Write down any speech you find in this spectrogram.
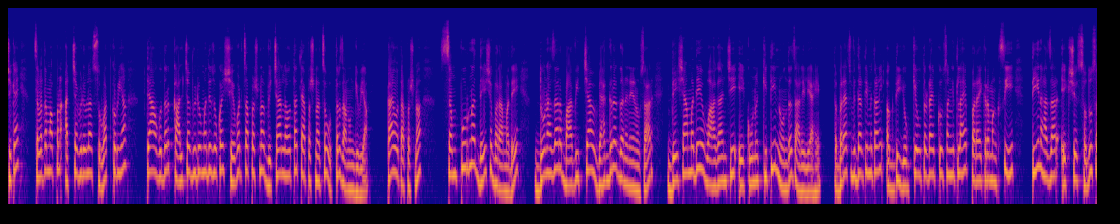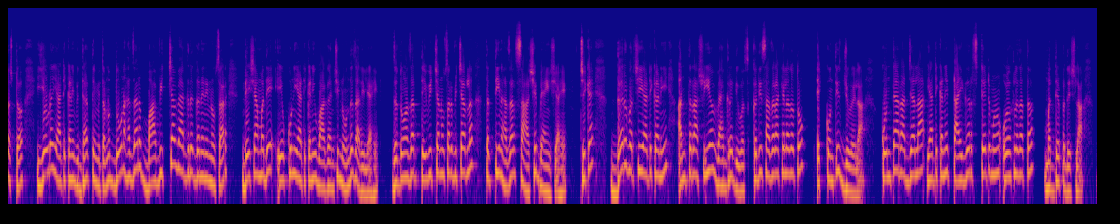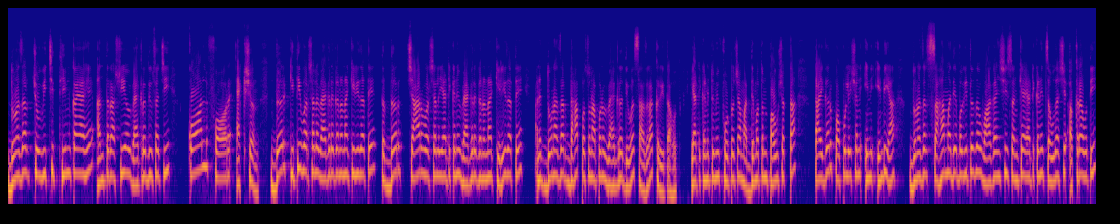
ठीक आहे? चला तर मग आपण आजच्या व्हिडिओला सुरुवात करूया. त्या अगोदर कालच्या व्हिडिओमध्ये जो काही शेवटचा प्रश्न विचारला होता त्या प्रश्नाचं उत्तर जाणून घेऊया. काय होता प्रश्न? संपूर्ण देशभरामध्ये दोन हजार बावीसच्या व्याघ्र गणनेनुसार देशामध्ये वाघांची एकूण किती नोंद झालेली आहे? तर बऱ्याच विद्यार्थी मित्रांनी अगदी योग्य उत्तर टाईप करून सांगितलं आहे. पर्याय क्रमांक सी तीन हजार एकशे सदुसष्ट एवढं या ठिकाणी विद्यार्थी मित्रांनो दोन हजार बावीसच्या व्याघ्र गणनेनुसार देशामध्ये एकूण या ठिकाणी वाघांची नोंद झालेली आहे. जर दोन हजार तेवीसच्या नुसार विचारलं तर तीन हजार सहाशे ब्याऐंशी आहे. ठीक आहे? दरवर्षी या ठिकाणी आंतरराष्ट्रीय व्याघ्र दिवस कधी साजरा केला जातो? एकोणतीस जुलैला. कोणत्या राज्याला या ठिकाणी टायगर स्टेट म्हणून ओळखलं जातं? मध्य प्रदेशला. दोन हजार चोवीसची थीम काय आहे? आंतरराष्ट्रीय व्याघ्र दिवसाची कॉल फॉर ॲक्शन दर किती वर्षाला व्याघ्र गणना केली जाते? तर दर चार वर्षाला या ठिकाणी व्याघ्र गणना केली जाते आणि दोन हजार दहा पासून आपण व्याघ्र दिवस साजरा करीत आहोत. या ठिकाणी तुम्ही फोटोच्या माध्यमातून पाहू शकता टायगर पॉप्युलेशन इन इंडिया दोन हजार सहा मध्ये बघितलं तर वाघांची संख्या या ठिकाणी चौदाशे अकरा होती.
